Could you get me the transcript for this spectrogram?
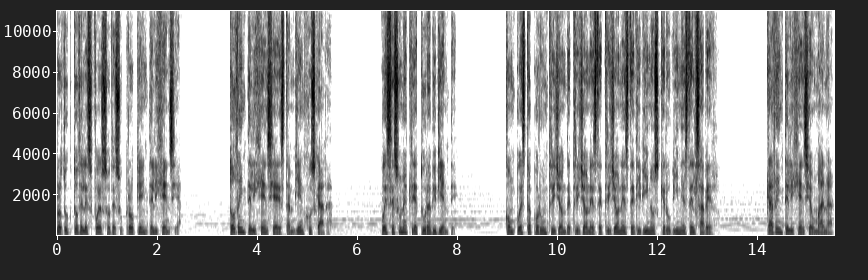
producto del esfuerzo de su propia inteligencia. Toda inteligencia es también juzgada, pues es una criatura viviente, compuesta por un trillón de trillones de trillones de divinos querubines del saber. Cada inteligencia humana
